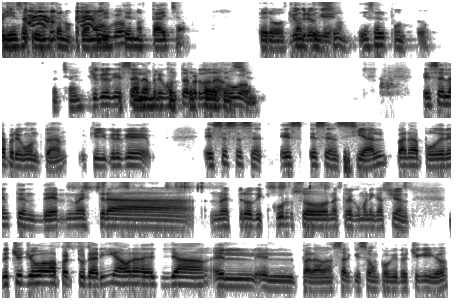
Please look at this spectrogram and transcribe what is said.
y esa pregunta no, claramente no está hecha, pero está en tensión, ese es el punto. Yo creo que esa es la pregunta, perdona, Hugo. Esa es la pregunta, que yo creo que es, es, esencial para poder entender nuestra, nuestro discurso, nuestra comunicación. De hecho, yo aperturaría ahora ya, el, para avanzar quizá un poquito chiquillo,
